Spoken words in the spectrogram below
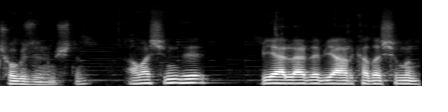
Çok üzülmüştüm. Ama şimdi bir yerlerde bir arkadaşımın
